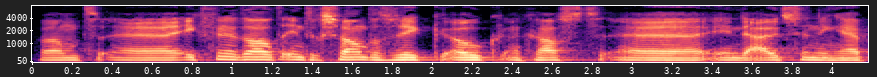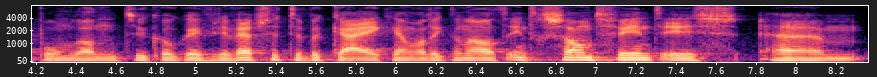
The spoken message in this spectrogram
Want uh, ik vind het altijd interessant als ik ook een gast uh, in de uitzending heb, om dan natuurlijk ook even de website te bekijken. En wat ik dan altijd interessant vind is um,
